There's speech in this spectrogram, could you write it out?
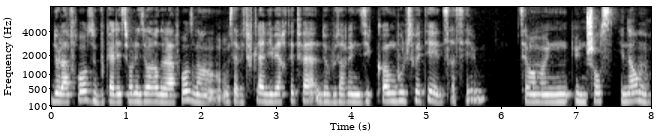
de la France, de vous caler sur les horaires de la France, ben, vous avez toute la liberté de, vous organiser comme vous le souhaitez. Ça, c'est, c'est vraiment une, chance énorme.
